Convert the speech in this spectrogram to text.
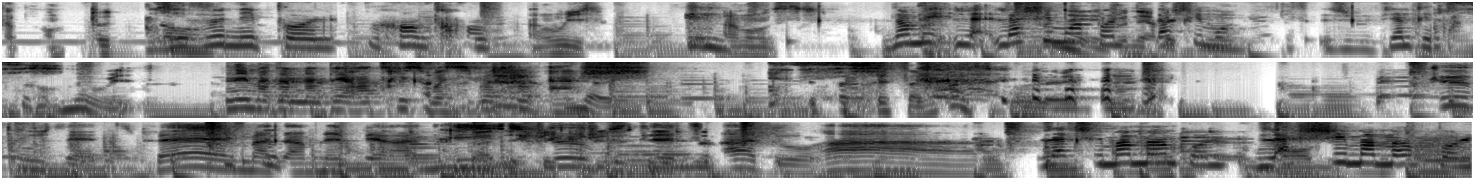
ça prend peu de temps. Revenez, Paul, rentrons. Ah oui, allons-y. Non, mais lâchez-moi, Paul, lâchez-moi. Je viendrai pas. Merci. Oui, Venez, Madame l'impératrice, voici votre hache. c'est pas très sympa ce que vous avez dit. Que vous êtes belle, Madame l'impératrice. Magnifique, que vous êtes adorable. Lâchez ma main, Paul. Lâchez ma main, Paul.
